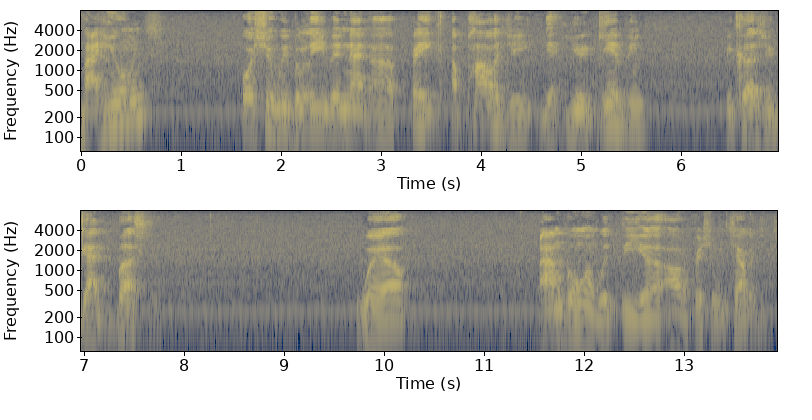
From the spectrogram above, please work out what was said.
by humans? Or should we believe in that uh, fake apology that you're giving because you got busted? Well, I'm going with the uh, artificial intelligence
